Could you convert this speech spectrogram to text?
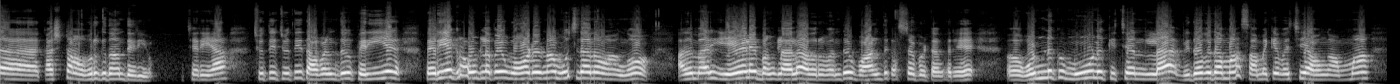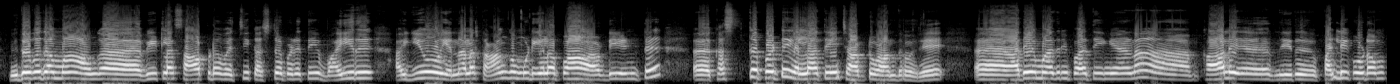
கஷ்டம் அவருக்கு தான் தெரியும். சரியா? சுத்தி சுத்தி தவழ்ந்து பெரிய பெரிய கிரவுண்ட்ல போய் ஓடுனா மூச்சு தானே வாங்கும். அது மாதிரி ஏழை பங்களால அவர் வந்து வாழ்ந்து கஷ்டப்பட்டவர். ஒன்றுக்கு மூணு கிச்சனில் விதவிதமாக சமைக்க வச்சு அவங்க அம்மா விதவிதமாக அவங்க வீட்டில் சாப்பிட வச்சு கஷ்டப்படுத்தி வயிறு ஐயோ என்னால் தாங்க முடியலப்பா அப்படின்ட்டு கஷ்டப்பட்டு எல்லாத்தையும் சாப்பிட்டு வாழ்ந்தவர். அதே மாதிரி பார்த்தீங்கன்னா காலை இது பள்ளிக்கூடம்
